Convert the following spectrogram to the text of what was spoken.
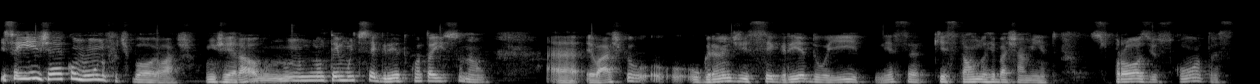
Isso aí já é comum no futebol, eu acho. Em geral, não, não tem muito segredo quanto a isso, não. Uh, eu acho que o, o, grande segredo aí nessa questão do rebaixamento, os prós e os contras,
